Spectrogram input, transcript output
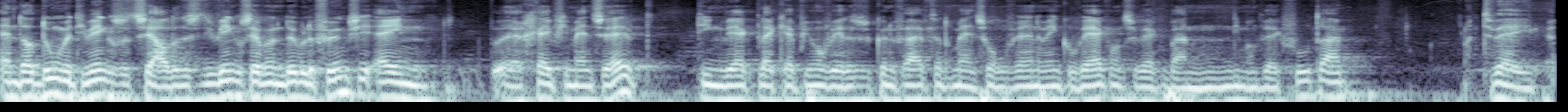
en dat doen we met die winkels hetzelfde. Dus die winkels hebben een dubbele functie. Eén, uh, geef je mensen, hè, tien werkplekken heb je ongeveer, dus er kunnen 25 mensen ongeveer in de winkel werken, want ze werken bijna niemand werkt fulltime. Twee, uh,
